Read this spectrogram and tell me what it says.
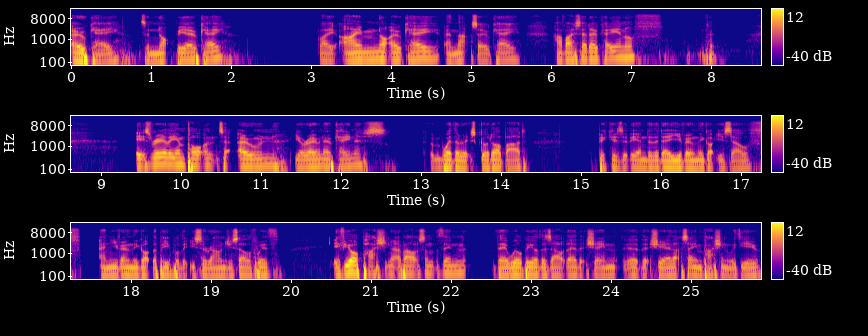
okay to not be okay. Like I'm not okay, and that's okay. Have I said okay enough? it's really important to own your own okayness, whether it's good or bad, because at the end of the day, you've only got yourself and you've only got the people that you surround yourself with. If you're passionate about something, there will be others out there that, shame, uh, that share that same passion with you.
